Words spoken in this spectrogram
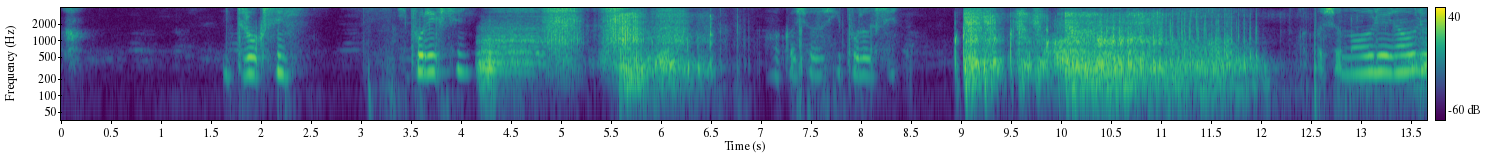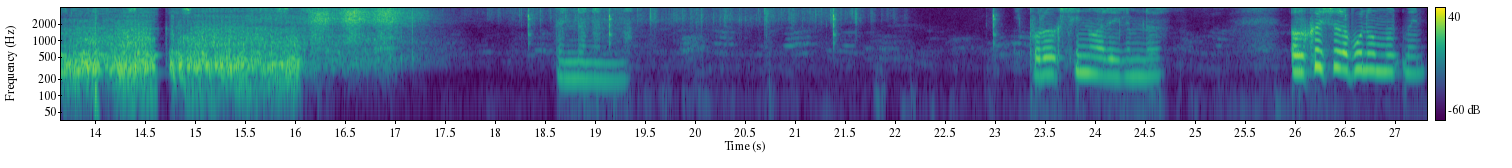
Nitroksin. Hiporeksin. Arkadaşlar hiporeksin. Arkadaşlar ne oluyor ne oluyor ne oluyor arkadaşlar arkadaşlar. Önden önden. Hiporoksin var elimde. Arkadaşlar abone olmayı unutmayın.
